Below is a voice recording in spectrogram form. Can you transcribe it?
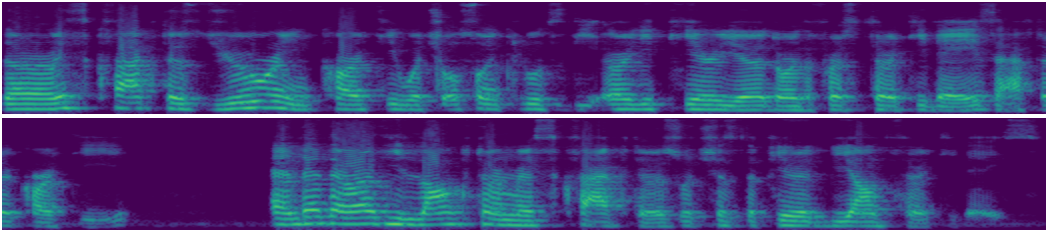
There are risk factors during CAR T, which also includes the early period or the first 30 days after CAR T. And then there are the long term risk factors, which is the period beyond 30 days.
